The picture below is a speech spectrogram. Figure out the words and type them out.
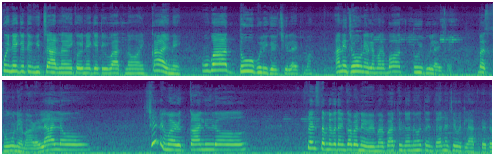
કોઈ નેગેટિવ વિચાર નહીં, કોઈ નેગેટિવ વાત નહીં, કાંઈ નહીં. હું બધું ભૂલી ગઈ છું લાઈફમાં આને જોઉં ને એટલે મને બધુંય ભૂલાય છે. બસ હું ને મારો લાલો. છે ને મારો કાનુડો? ફ્રેન્ડ્સ તમને બધાને ખબર નહીં હોય મારો પાર્થિવ નાનો હતો ને તો આના જેવો જ લાગતો હતો,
